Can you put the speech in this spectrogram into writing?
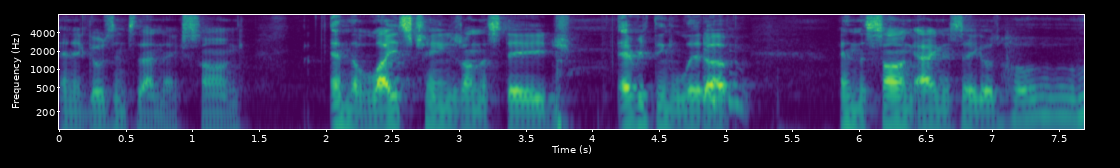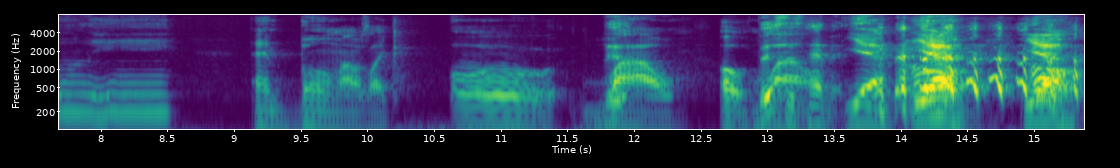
and it goes into that next song and the lights changed on the stage everything lit up and the song Agnus Dei goes holy and boom i was like Oh. This, wow Oh, this Wow. is heaven. yeah yeah oh, yeah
